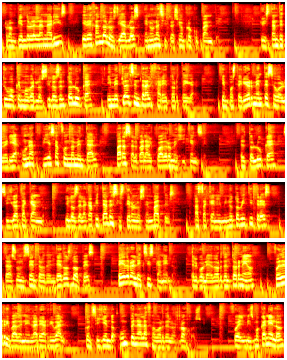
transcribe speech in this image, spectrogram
rompiéndole la nariz y dejando a los Diablos en una situación preocupante. Cristante tuvo que mover los hilos del Toluca y metió al central Jared Ortega, quien posteriormente se volvería una pieza fundamental para salvar al cuadro mexiquense. El Toluca siguió atacando y los de la capital resistieron los embates, hasta que en el minuto 23, tras un centro del Dedos López, Pedro Alexis Canelo, el goleador del torneo, fue derribado en el área rival, consiguiendo un penal a favor de los rojos. Fue el mismo Canelo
